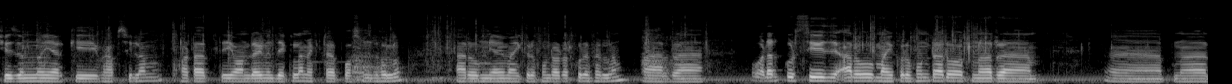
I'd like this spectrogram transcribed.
সেজন্যই আর কি ভাবছিলাম, হঠাৎ এই অনলাইনে দেখলাম একটা পছন্দ হলো, আর অমনি আমি মাইক্রোফোনটা অর্ডার করে ফেললাম। আর অর্ডার করছি যে আরও মাইক্রোফোনটা আরও আপনার আপনার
